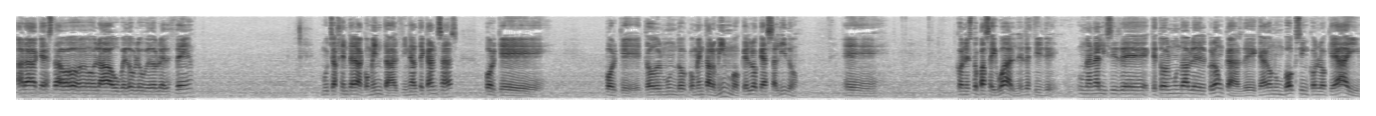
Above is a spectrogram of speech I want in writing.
ahora que ha estado la WWDC, mucha gente la comenta, al final te cansas porque porque todo el mundo comenta lo mismo, qué es lo que ha salido. Eh, con esto pasa igual, es decir, un análisis de que todo el mundo hable del Chromecast, de que haga un unboxing con lo que hay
